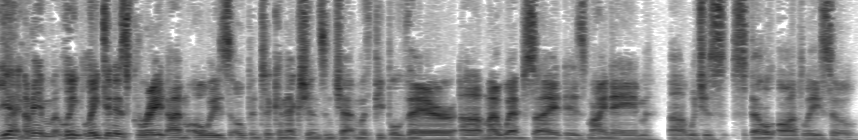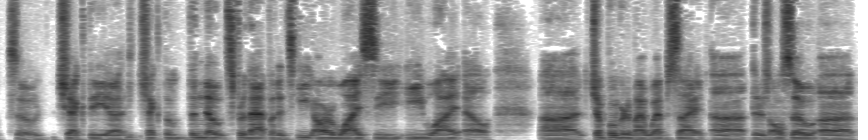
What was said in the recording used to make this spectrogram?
Yeah, I mean, LinkedIn is great. I'm always open to connections and chatting with people there. Uh, my website is my name, uh, which is spelled oddly, so so check the uh, check the the notes for that. But it's E R Y C E Y L. Uh, jump over to my website. Uh, there's also uh,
